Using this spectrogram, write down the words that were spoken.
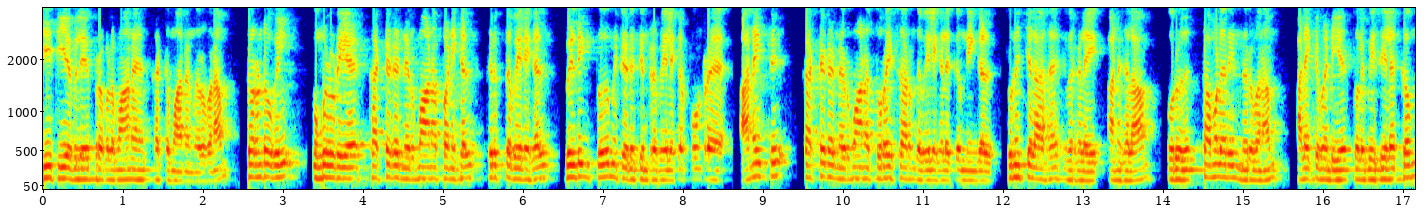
ஜிடிஏவிலே பிரபலமான கட்டுமான நிறுவனம். டொரண்டோவில் உங்களுடைய கட்டட நிர்மாண பணிகள் திருத்த வேலைகள் பில்டிங் பெர்மிட் எடுக்கின்ற வேலைகள் போன்ற அனைத்து கட்டட நிர்மாண துறை சார்ந்த வேலைகளுக்கும் நீங்கள் துணிச்சலாக இவர்களை அணுகலாம். ஒரு தமிழரின் நிறுவனம். அழைக்க வேண்டிய தொலைபேசி இலக்கம்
